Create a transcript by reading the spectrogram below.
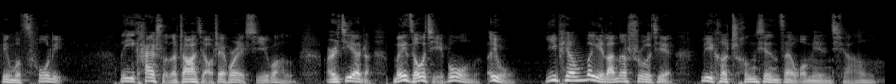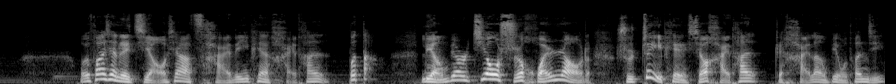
并不粗粝，那一开始的扎脚，这会儿也习惯了。而接着没走几步呢，哎呦，一片蔚蓝的世界立刻呈现在我面前了。我发现这脚下踩的一片海滩不大。两边礁石环绕着，使这片小海滩这海浪并不湍急，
